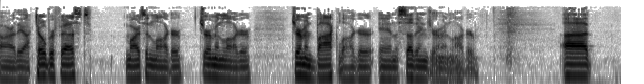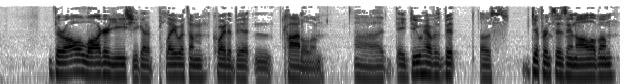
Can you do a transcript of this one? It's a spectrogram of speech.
are the Oktoberfest, Märzen Lager, German Lager, German Bock Lager, and the Southern German Lager. Uh, they're all lager yeast. You got to play with them quite a bit and coddle them. Uh, they do have a bit of differences in all of them.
